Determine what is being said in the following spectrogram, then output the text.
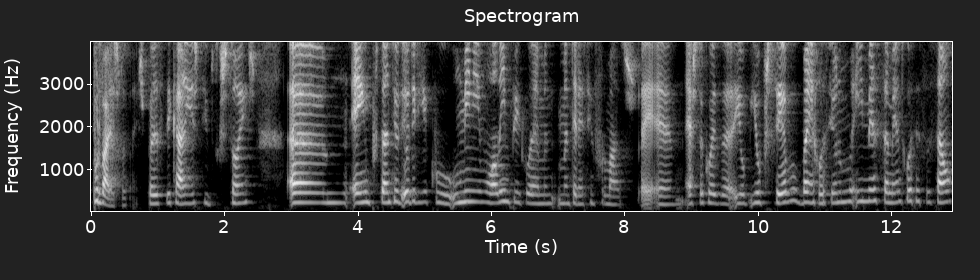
por várias razões, para se dedicarem a este tipo de questões. Um, é importante, eu, eu, diria que o, mínimo olímpico é manterem-se informados. É, é, esta coisa, eu, eu percebo, bem, relaciono-me imensamente com a sensação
